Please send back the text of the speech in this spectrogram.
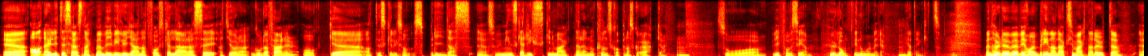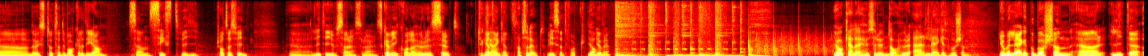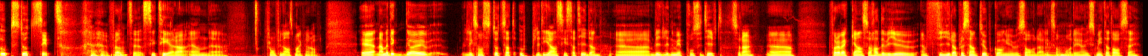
Eh, ja, det här är lite så snack, men vi vill ju gärna att folk ska lära sig att göra goda affärer och eh, att det ska liksom spridas eh, så vi minskar risken i marknaden och kunskaperna ska öka. Mm. Så vi får väl se hur långt vi når med det, mm. helt enkelt. Men hör du, vi har en brinnande aktiemarknad där ute. det har ju studsat tillbaka lite grann sen sist vi pratades vid. lite ljusare sådär. Ska vi kolla hur det ser ut? Tycker helt jag. enkelt. Absolut. Vi sätter fart. Ja. Gör vi det. Ja, Kalle, hur ser det ut då? Mm. Hur är läget på börsen? Jo, men läget på börsen är lite uppstudsigt, för mm. att eh, citera en eh, från finansmarknaden. Då. Eh, nej, men det, det, har ju liksom studsat upp lite grann sista tiden, eh, blivit lite mer positivt sådär. Eh, förra veckan så hade vi ju en 4 i uppgång i USA där liksom, mm. och det har ju smittat av sig.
